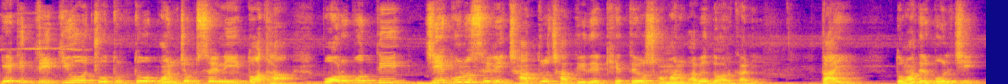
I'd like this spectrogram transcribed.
এটি তৃতীয়, চতুর্থ, পঞ্চম শ্রেণি তথা পরবর্তী যে কোনো শ্রেণির ছাত্রছাত্রীদের ক্ষেত্রেও সমানভাবে দরকারি। তাই তোমাদের বলছি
